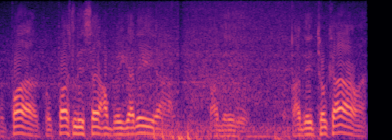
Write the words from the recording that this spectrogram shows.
Faut pas, faut pas se laisser embrigader hein, par des, par des tocards.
